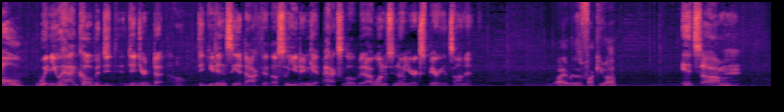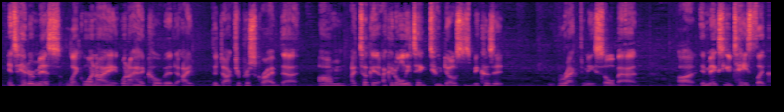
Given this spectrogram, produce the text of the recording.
Oh, when you had COVID, did, did your oh, you didn't see a doctor though, so you didn't get Paxlovid. I wanted to know your experience on it. Why would it fuck you up? It's um, it's hit or miss. Like when I when I had COVID, I the doctor prescribed that. Um, I took it. I could only take two doses because it wrecked me so bad. Uh, it makes you taste like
